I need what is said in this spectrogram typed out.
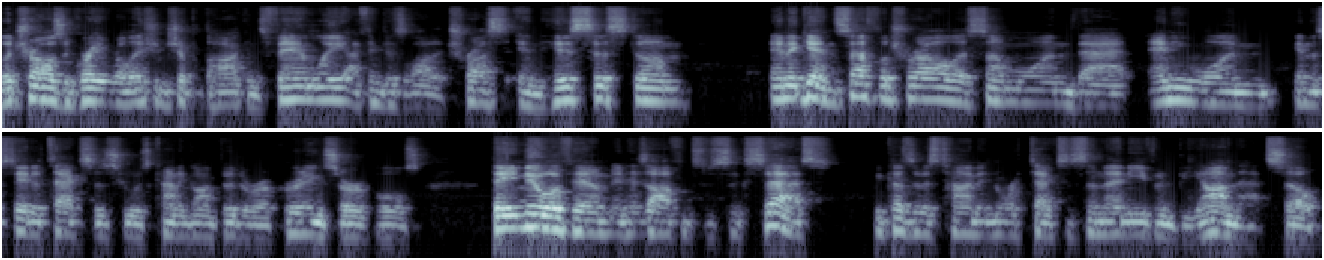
Littrell has a great relationship with the Hawkins family. I think there's a lot of trust in his system. And again, Seth Littrell is someone that anyone in the state of Texas who has kind of gone through the recruiting circles, they knew of him and his offensive success because of his time at North Texas and then even beyond that. So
